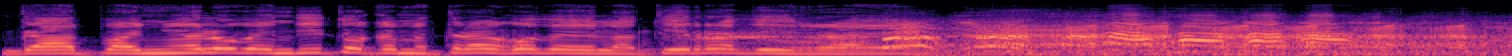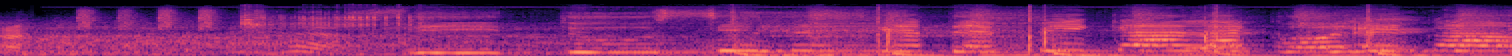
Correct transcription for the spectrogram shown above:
El pañuelo bendito que me trajo de la tierra de Israel. Si tú sientes que te pica la colita,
